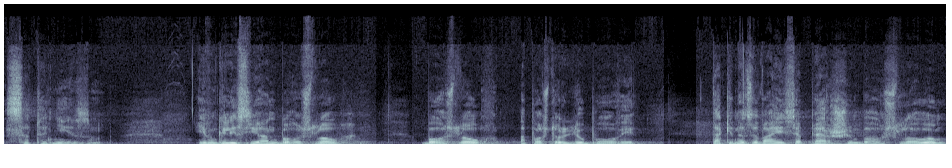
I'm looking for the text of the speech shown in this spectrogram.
сатанізм. Євангеліст Іоанн Богослов, богослов, апостол любові, так і називається першим богословом,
